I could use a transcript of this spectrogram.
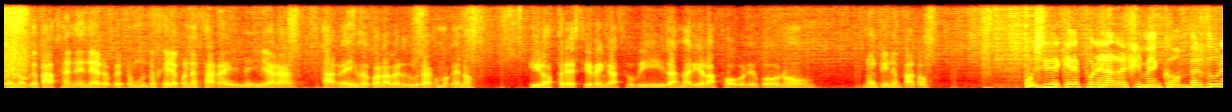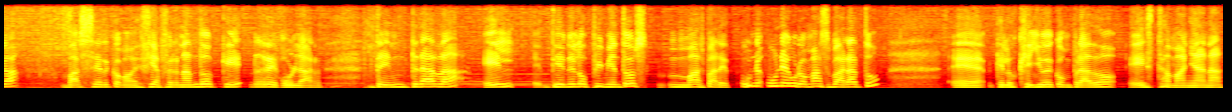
con lo que pasa en enero, que todo el mundo quiere ponerse a régimen y ahora a régimen con la verdura, como que no. Y los precios vengan a subir y las pobres pues no, no tienen patos. Pues si te quieres poner a régimen con verdura, va a ser, como decía Fernando, que regular. De entrada, él tiene los pimientos más baratos, un euro más barato eh, que los que yo he comprado esta mañana.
